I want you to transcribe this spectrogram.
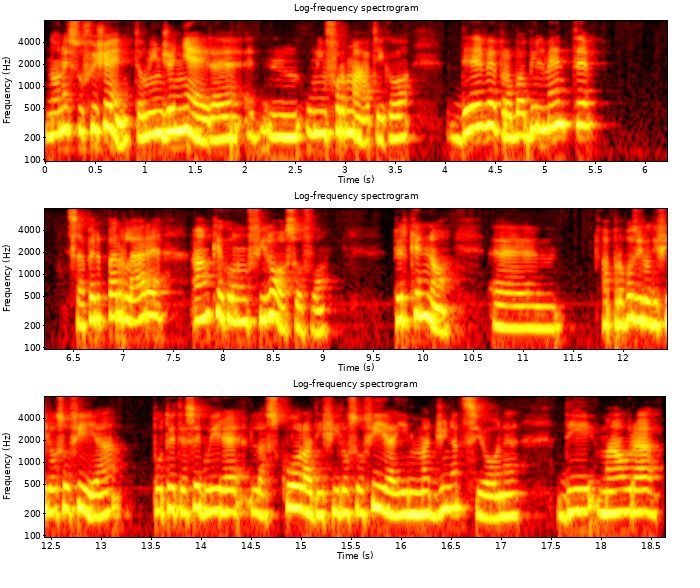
non è sufficiente. Un ingegnere, mm, un informatico deve probabilmente saper parlare anche con un filosofo. Perché no? Eh, a proposito di filosofia, potete seguire la scuola di filosofia e immaginazione di Maura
